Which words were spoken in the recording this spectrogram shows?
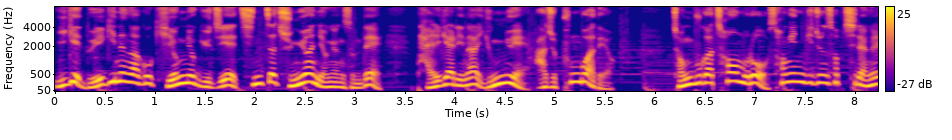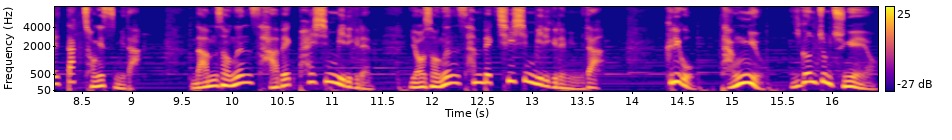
이게 뇌 기능하고 기억력 유지에 진짜 중요한 영양소인데 달걀이나 육류에 아주 풍부하대요. 정부가 처음으로 성인 기준 섭취량을 딱 정했습니다. 남성은 480mg, 여성은 370mg입니다. 그리고 당류, 이건 좀 중요해요.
